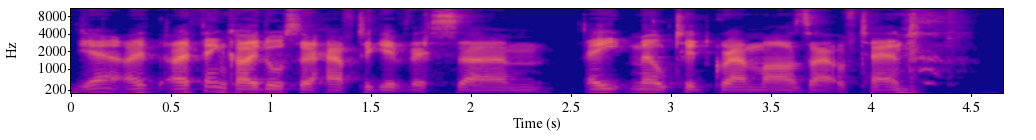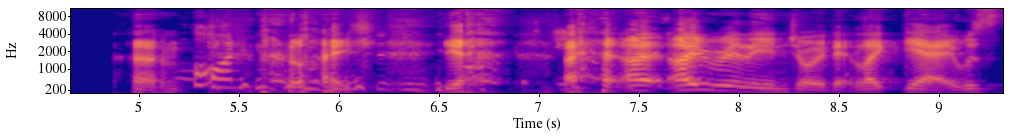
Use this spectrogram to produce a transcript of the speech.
Yeah, I, I think I'd also have to give this um, eight melted grandmas out of ten. um, like, yeah, I, I, I really enjoyed it. Like, yeah, it was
